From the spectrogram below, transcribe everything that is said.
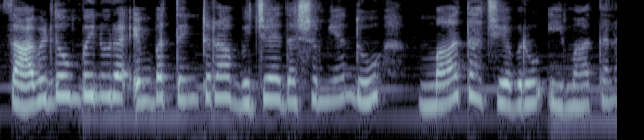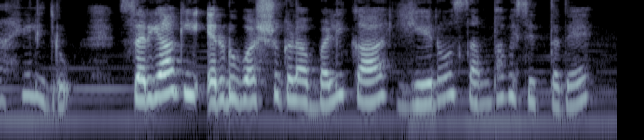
ಸಾವಿರದ ಒಂಬೈನೂರ ಎಂಬತ್ತೆಂಟರ ವಿಜಯದಶಮಿಯಂದು ಮಾತಾಜಿಯವರು ಈ ಮಾತನ್ನ ಹೇಳಿದ್ರು. ಸರಿಯಾಗಿ ಎರಡು ವರ್ಷಗಳ ಬಳಿಕ ಏನೋ ಸಂಭವಿಸುತ್ತದೆ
